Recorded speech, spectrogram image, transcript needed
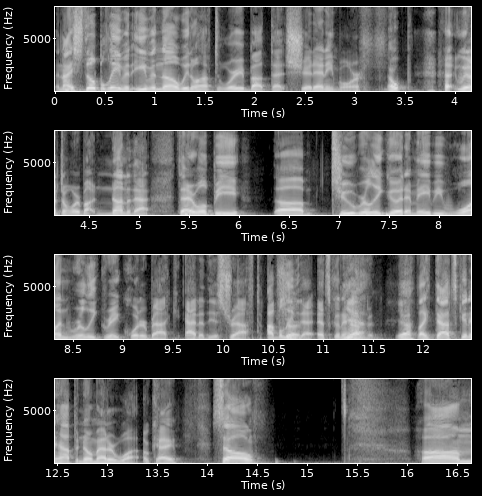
and I still believe it, even though we don't have to worry about that shit anymore. nope. we don't have to worry about none of that. There will be um, two really good and maybe one really great quarterback out of this draft. I believe Sure. that. It's going to Yeah. happen. Yeah. Like that's going to happen no matter what. Okay. So um,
